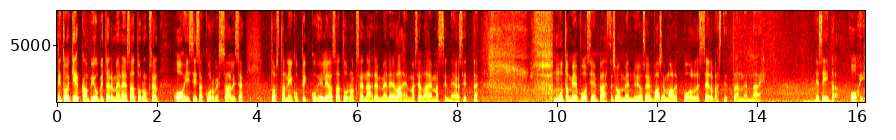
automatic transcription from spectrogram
niin toi kirkkaampi Jupiter menee Saturnuksen ohi sisäkurvissa, eli se tuosta niin kuin pikkuhiljaa Saturnukseen nähden menee lähemmäs ja lähemmäs sinne ja sitten muutamien vuosien päästä se on mennyt jo sen vasemmalle puolelle selvästi tänne näin ja siitä ohi.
